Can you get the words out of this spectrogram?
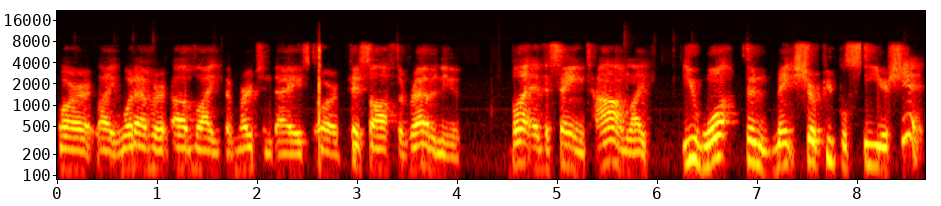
or like whatever of like the merchandise or piss off the revenue. But at the same time, like you want to make sure people see your shit.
